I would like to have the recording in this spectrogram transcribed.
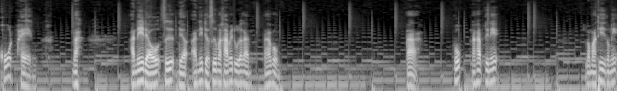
โคตรแพงนะ อันนี้เดี๋ยวซื้อ เดี๋ยว อันนี้เดี๋ยวซื้อมาค้าไปดูแล้วกันนะครับผม อ่า ปุ๊บ นะครับ ทีนี้ เรามาที่ตรงนี้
